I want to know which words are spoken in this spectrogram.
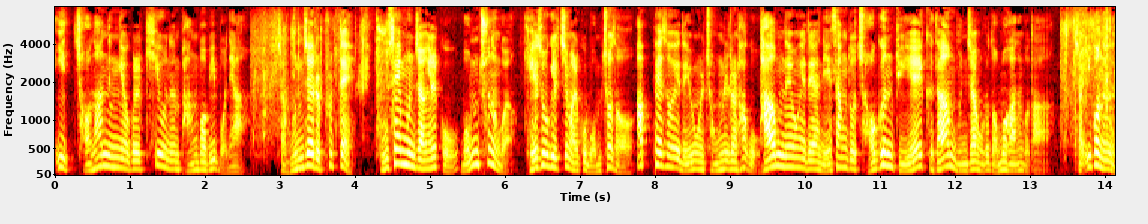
이 전환 능력을 키우는 방법이 뭐냐? 자 문제를 풀 때 두세 문장 읽고 멈추는 거야. 계속 읽지 말고 멈춰서 앞에서의 내용을 정리를 하고 다음 내용에 대한 예상도 적은 뒤에 그 다음 문장으로 넘어가는 거다. 자 이거는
